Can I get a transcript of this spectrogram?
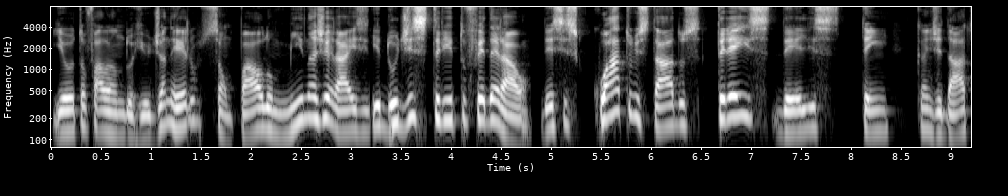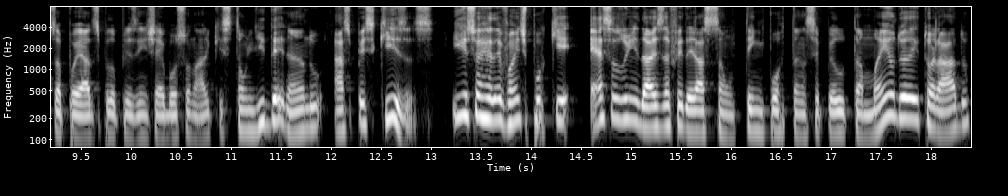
E eu estou falando do Rio de Janeiro, São Paulo, Minas Gerais e do Distrito Federal. Desses quatro estados, três deles têm candidatos apoiados pelo presidente Jair Bolsonaro que estão liderando as pesquisas. E isso é relevante porque essas unidades da federação têm importância pelo tamanho do eleitorado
